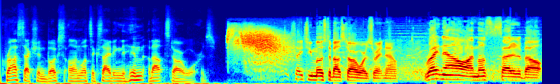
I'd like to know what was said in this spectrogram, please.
cross section books on what's exciting to him about Star Wars. What excites you most about Star Wars right now? Right now, I'm most excited about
